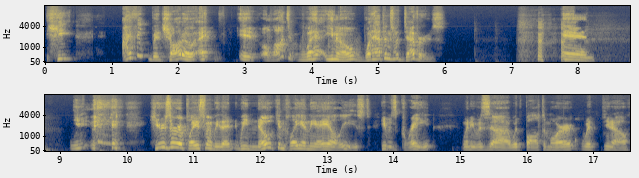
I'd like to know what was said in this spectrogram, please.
He, I think Machado. I, it, a lot. To, what you know? What happens with Devers? and you, here's a replacement we that we know can play in the AL East. He was great when he was uh, with Baltimore. With you know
